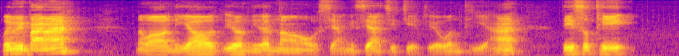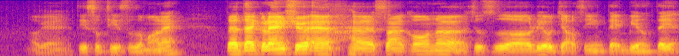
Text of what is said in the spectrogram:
会明白吗？那么你要用你的脑想一下去解决问题啊。第四题。OK，第四题是什么呢？The diagonal at hexagonal 就是六角形点边的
